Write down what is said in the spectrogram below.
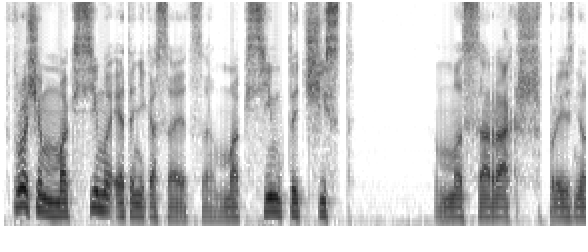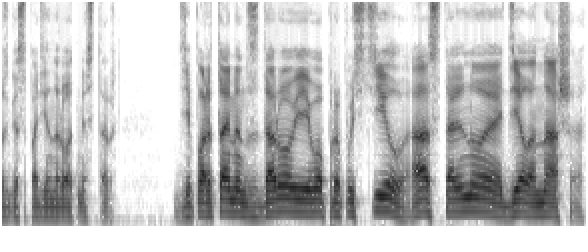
Впрочем, Максима это не касается. Максим-то чист. «Масаракш», — произнес господин ротмистер. «Департамент здоровья его пропустил, а остальное — дело наше».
